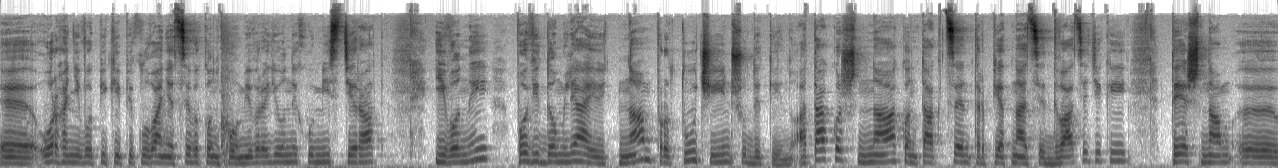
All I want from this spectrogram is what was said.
е, органів опіки і піклування, це виконкомів районних у місті Рад. І вони повідомляють нам про ту чи іншу дитину. А також на контакт-центр 1520, який теж нам е,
